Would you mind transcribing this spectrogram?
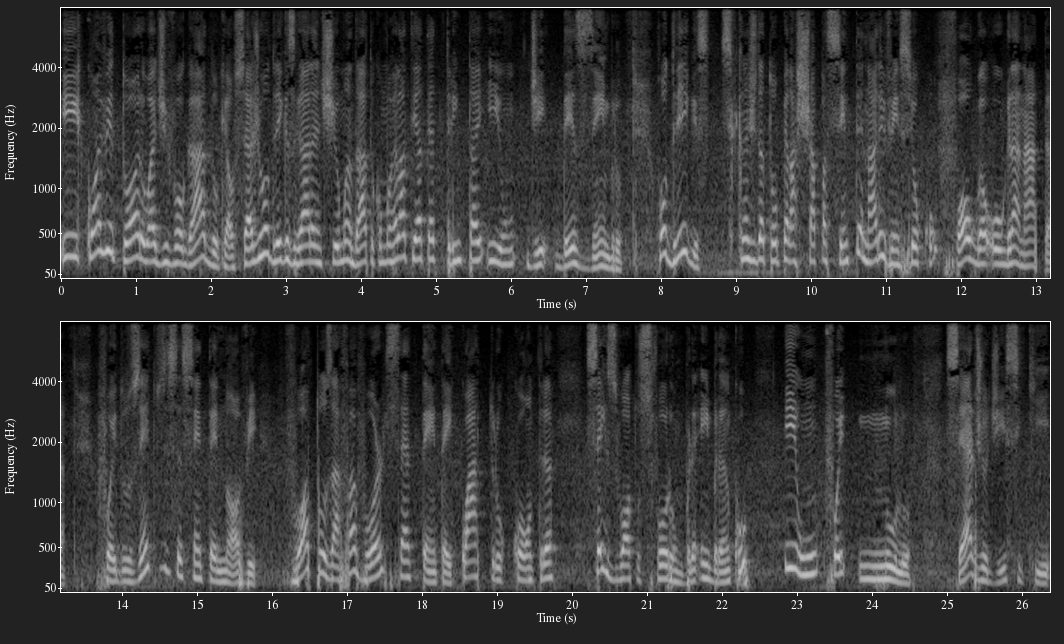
E com a vitória, o advogado, que é o Sérgio Rodrigues, garantiu o mandato, como relatei, até 31 de dezembro. Rodrigues se candidatou pela chapa centenária e venceu com folga o Granata. Foi 269 votos a favor, 74 contra, 6 votos foram em branco e um foi nulo. Sérgio disse que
